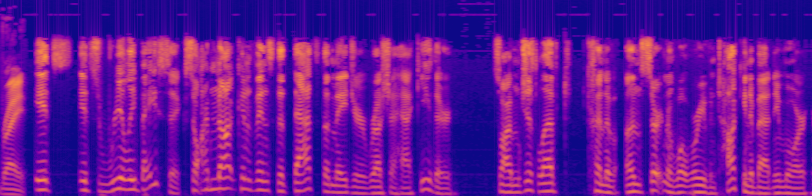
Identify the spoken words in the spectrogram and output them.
Right. It's it's really basic. So I'm not convinced that that's the major Russia hack either. So I'm just left kind of uncertain of what we're even talking about anymore.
